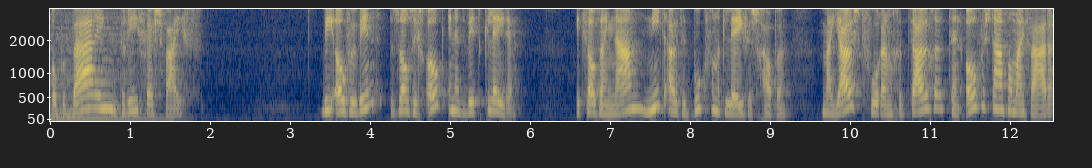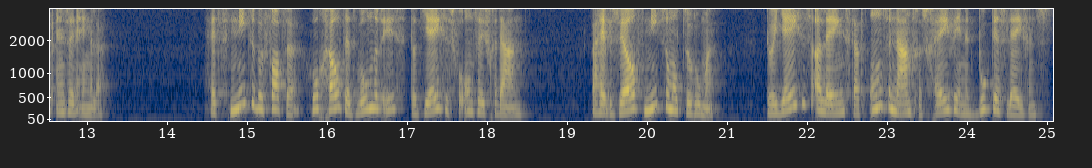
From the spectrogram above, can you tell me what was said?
Openbaring 3, vers 5. Wie overwint, zal zich ook in het wit kleden. Ik zal zijn naam niet uit het boek van het leven schrappen, maar juist voor hem getuigen ten overstaan van mijn Vader en zijn engelen. Het is niet te bevatten hoe groot het wonder is dat Jezus voor ons heeft gedaan. Wij hebben zelf niets om op te roemen. Door Jezus alleen staat onze naam geschreven in het boek des levens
